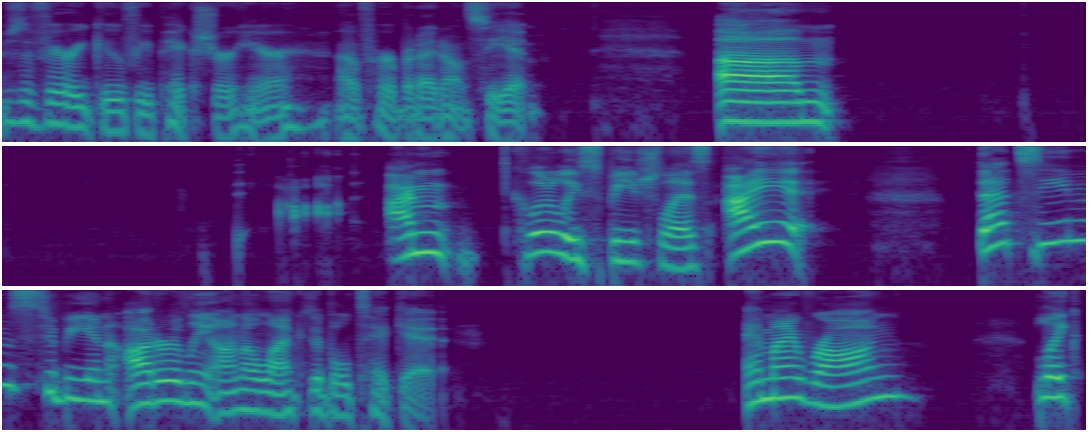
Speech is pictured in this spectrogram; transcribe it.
There's a very goofy picture here of her, but I don't see it. Um I'm clearly speechless. I that seems to be an utterly unelectable ticket. Am I wrong? Like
